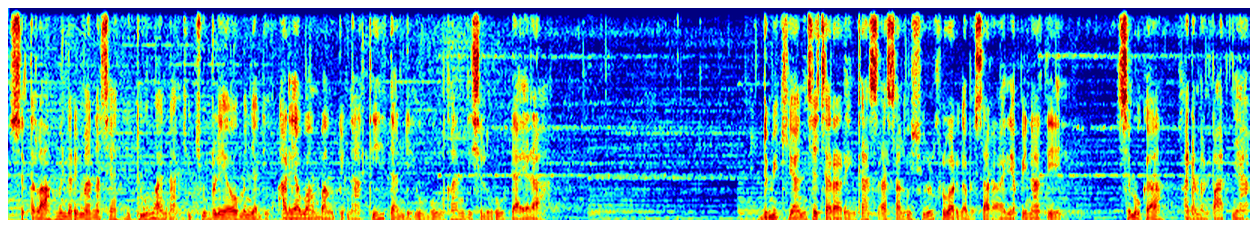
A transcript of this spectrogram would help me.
Setelah menerima nasihat itu, anak cucu beliau menjadi Arya Wangbang Pinati dan diumumkan di seluruh daerah. Demikian secara ringkas asal-usul keluarga besar Arya Pinati. Semoga ada manfaatnya.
